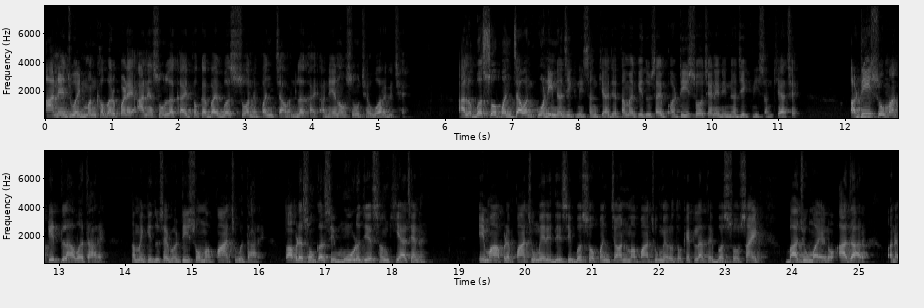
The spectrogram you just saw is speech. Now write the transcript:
આને જોઈને મને ખબર પડે, આને શું લખાય? તો કે ભાઈ બસો ને પંચાવન લખાય. અને એનો શું છે? વર્ગ છે. હાલો, બસો પંચાવન કોની નજીકની સંખ્યા છે? તમે કીધું સાહેબ, અઢીસો છે ને એની નજીકની સંખ્યા છે. અઢીસોમાં કેટલા વધારે? તમે કીધું સાહેબ, અઢીસોમાં પાંચ વધારે. તો આપણે શું કરશું? મૂળ જે સંખ્યા છે ને, એમાં આપણે પાંચ ઉમેરી દઈશું બસો પંચાવનમાં પાંચ ઉમેરો તો કેટલા થાય? બસો સાહીઠ બાજુમાં એનો આધાર અને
